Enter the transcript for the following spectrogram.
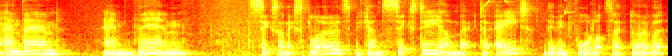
And then, and then, six unexplodes becomes 60. I'm back to eight, leaving four dots left over.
